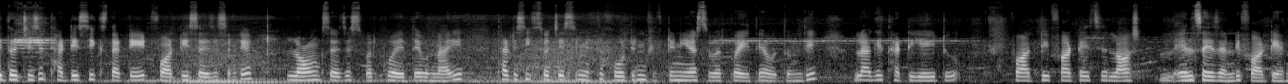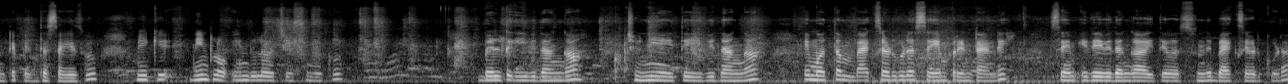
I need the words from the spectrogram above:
ఇది వచ్చేసి thirty six thirty eight forty sizes అంటే లాంగ్ సైజెస్ వరకు అయితే ఉన్నాయి. థర్టీ సిక్స్ వచ్చేసి మీకు ఫోర్టీన్ ఫిఫ్టీన్ ఇయర్స్ వరకు అయితే అవుతుంది. అలాగే thirty eight forty forty last L size అండి. ఫార్టీ అంటే పెద్ద సైజు. మీకు దీంట్లో ఇందులో వచ్చేసి మీకు బెల్ట్ ఈ విధంగా చున్నీ అయితే ఈ విధంగా. ఈ మొత్తం బ్యాక్ సైడ్ కూడా సేమ్ ప్రింట్ అండి. సేమ్ ఇదే విధంగా అయితే వస్తుంది బ్యాక్ సైడ్ కూడా.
